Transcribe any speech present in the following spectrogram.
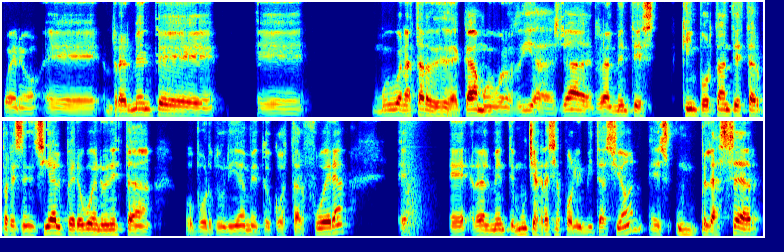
Bueno, eh, realmente muy buenas tardes desde acá, muy buenos días allá. Realmente es qué importante estar presencial, pero bueno, en esta oportunidad me tocó estar fuera. Eh, eh, realmente muchas gracias por la invitación. Es un placer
